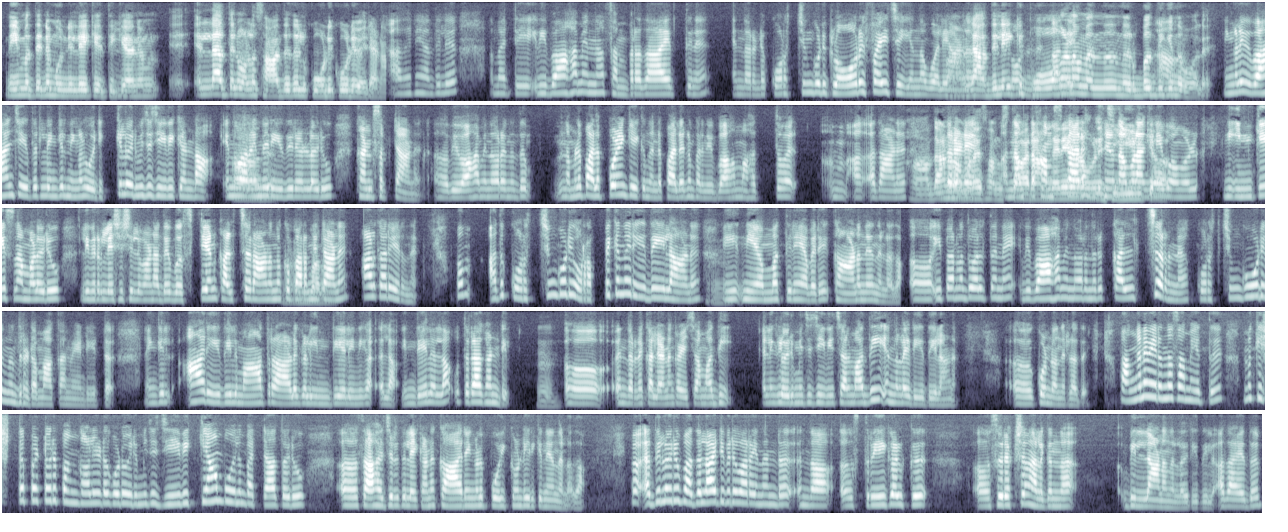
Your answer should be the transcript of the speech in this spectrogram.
നിയമത്തിന്റെ മുന്നിലേക്ക് എത്തിക്കാനും എല്ലാത്തിനുമുള്ള എല്ലാത്തിനും ഉള്ള സാധ്യതകൾ കൂടിക്കൂടി വരാണ്. അതിന് അതിൽ മറ്റേ വിവാഹം എന്ന സമ്പ്രദായത്തിന് എന്താ പറയുക കുറച്ചും കൂടി ഗ്ലോറിഫൈ ചെയ്യുന്ന പോലെയാണ് അതിലേക്ക് പോകണം എന്ന് പോകണമെന്ന് നിർബന്ധിക്കുന്ന പോലെ. നിങ്ങൾ വിവാഹം ചെയ്തിട്ടില്ലെങ്കിൽ നിങ്ങൾ ഒരിക്കലും ഒരുമിച്ച് ജീവിക്കണ്ട എന്ന് പറയുന്ന രീതിയിലുള്ള ഒരു കൺസെപ്റ്റ് ആണ്. വിവാഹം എന്ന് പറയുന്നത് നമ്മൾ പലപ്പോഴും കേൾക്കുന്നുണ്ട്. പലരും പറഞ്ഞു വിവാഹം മഹത്വ അതാണ് നമ്മുടെ സംസ്കാരം. നമ്മൾ അങ്ങനെ പോകുമ്പോഴും പോകുമ്പോൾ ഇൻ കേസ് നമ്മളൊരു ലിവിങ് റിലേഷൻഷിപ്പിലാണ് അത് വെസ്റ്റേൺ കൾച്ചർ ആണെന്നൊക്കെ പറഞ്ഞിട്ടാണ് ആൾക്കാർ വരുന്നത്. അപ്പം അത് കുറച്ചും കൂടി ഉറപ്പിക്കുന്ന രീതിയിലാണ് ഈ നിയമത്തിനെ അവർ കാണുന്നത് എന്നുള്ളത് ഈ പറഞ്ഞതുപോലെ തന്നെ വിവാഹം എന്ന് പറയുന്ന ഒരു കൾച്ചറിനെ കുറച്ചും കൂടി ഒന്ന് ദൃഢമാക്കാൻ വേണ്ടിയിട്ട് അല്ലെങ്കിൽ ആ രീതിയിൽ മാത്രം ആളുകൾ ഇന്ത്യയിൽ ഇനി അല്ല ഇന്ത്യയിലല്ല ഉത്തരാഖണ്ഡിൽ. എന്താ പറയുക കല്യാണം കഴിച്ചാൽ മതി അല്ലെങ്കിൽ ഒരുമിച്ച് ജീവിച്ചാൽ മതി എന്നുള്ള രീതിയിലാണ്. കൊണ്ടുവന്നിട്ടുള്ളത്. അപ്പം അങ്ങനെ വരുന്ന സമയത്ത് നമുക്ക് ഇഷ്ടപ്പെട്ട ഒരു പങ്കാളിയുടെ കൂടെ ഒരുമിച്ച് ജീവിക്കാൻ പോലും പറ്റാത്തൊരു സാഹചര്യത്തിലേക്കാണ് കാര്യങ്ങൾ പോയിക്കൊണ്ടിരിക്കുന്നത് എന്നുള്ളതാണ് ഇപ്പം അതിലൊരു ബദലായിട്ട് ഇവർ പറയുന്നുണ്ട് എന്താ സ്ത്രീകൾക്ക് സുരക്ഷ നൽകുന്ന ബില്ലാണെന്നുള്ള രീതിയിൽ. അതായത്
